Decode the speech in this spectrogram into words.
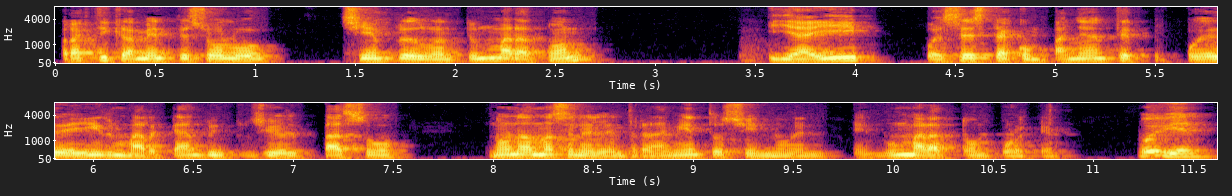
prácticamente solo siempre durante un maratón y ahí, pues este acompañante te puede ir marcando inclusive el paso, no nada más en el entrenamiento, sino en, en un maratón, por ejemplo. Muy bien.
